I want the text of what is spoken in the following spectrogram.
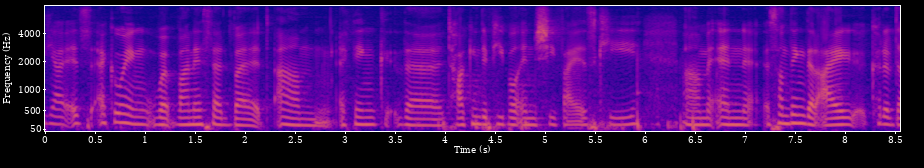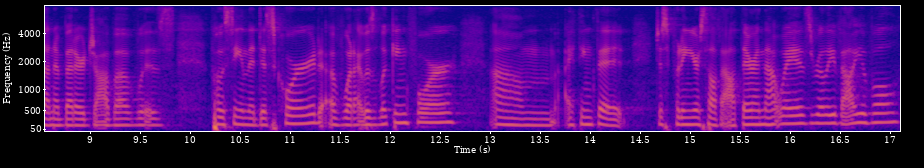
Yeah, it's echoing what Vane said, but um, I think the talking to people in SheFi is key. Um, and something that I could have done a better job of was posting in the Discord of what I was looking for. Um, I think that just putting yourself out there in that way is really valuable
